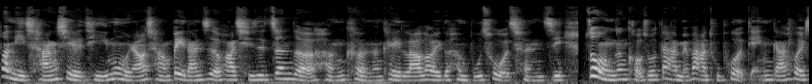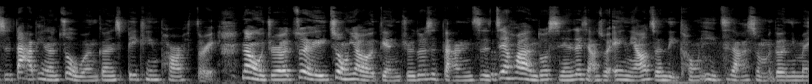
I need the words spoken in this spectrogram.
或你常写题目，然后常背单字的话，其实真的很可能可以拉到一个很不错的成绩。作文跟口说，大家没办法突破的点，应该会是大片的作文跟 speaking part three。那我觉得最重要的点绝对是单字。之前花很多时间在讲说，哎，你要整理同义字啊什么的，你们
